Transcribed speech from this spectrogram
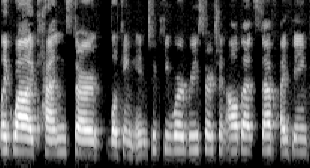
like while i can start looking into keyword research and all that stuff i think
